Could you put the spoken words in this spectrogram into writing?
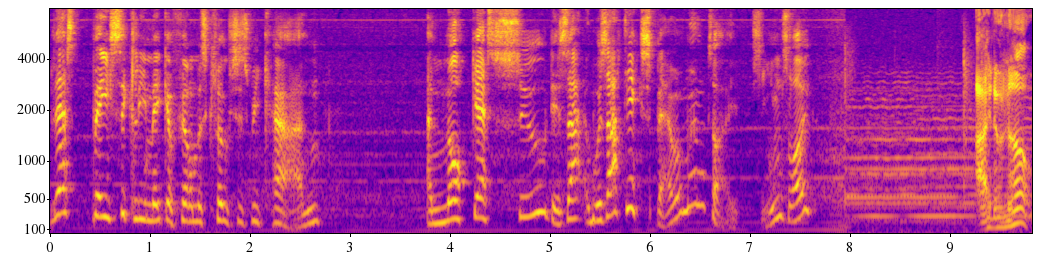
let's basically make a film as close as we can and not get sued? Is that was that the experiment? I seems like. I don't know.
